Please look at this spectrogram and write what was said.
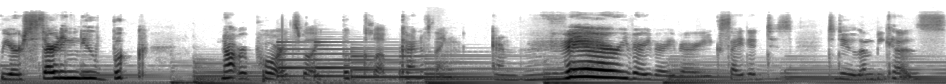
we are starting new book not reports, but like book club kind of thing. And I'm very, very, very, very excited to, to do them because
